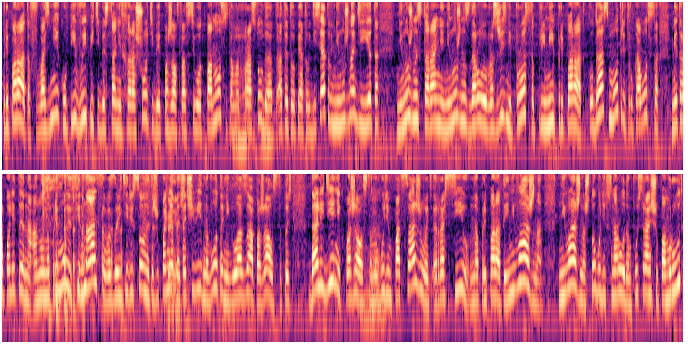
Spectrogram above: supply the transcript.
препаратов. Возьми, купи, выпей, тебе станет хорошо, тебе, пожалуйста, от всего от поноса, там, от простуды, от, от этого пятого, десятого. Не нужна диета, не нужны старания, не нужен здоровый образ жизни, просто прими препарат. Куда смотрит руководство метрополитена? Оно напрямую финансово заинтересовано, это же понятно, Конечно. это очевидно. Вот они, глаза, пожалуйста. То есть дали денег, пожалуйста, мы будем подсаживать Россию на препараты. И неважно, неважно, что будет с народом. Пусть раньше помрут,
